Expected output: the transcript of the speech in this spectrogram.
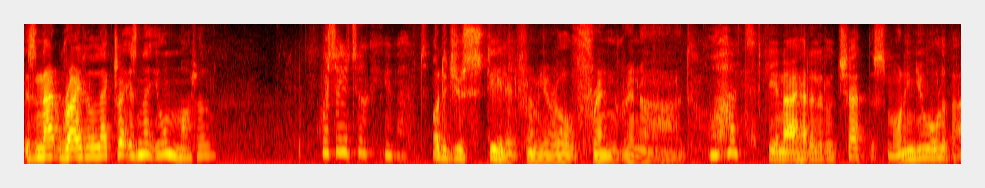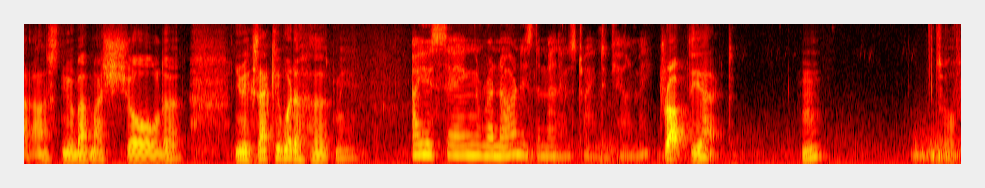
Isn't that right, Elektra? Isn't that your motto? What are you talking about? Or did you steal it from your old friend Renard? What? He and I had a little chat this morning. Knew all about us, knew about my shoulder, knew exactly where to hurt me. Are you saying Renard is the man who's trying to kill me? Drop the act. Hmm? It's over.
